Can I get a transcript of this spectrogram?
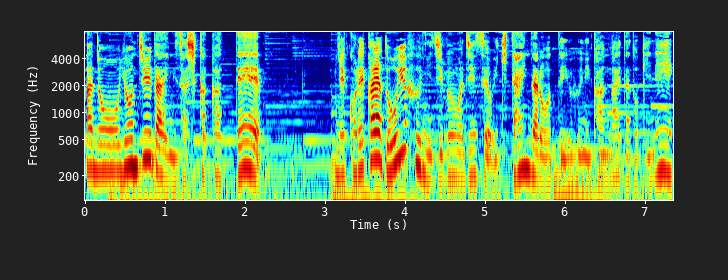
あの40代に差し掛かってね、これからどういうふうに自分は人生を生きたいんだろうっていうふうに考えた時に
